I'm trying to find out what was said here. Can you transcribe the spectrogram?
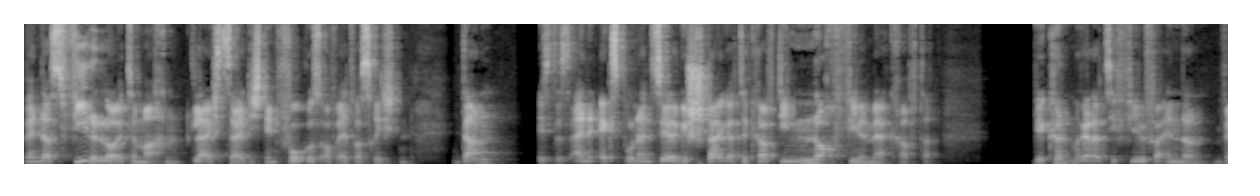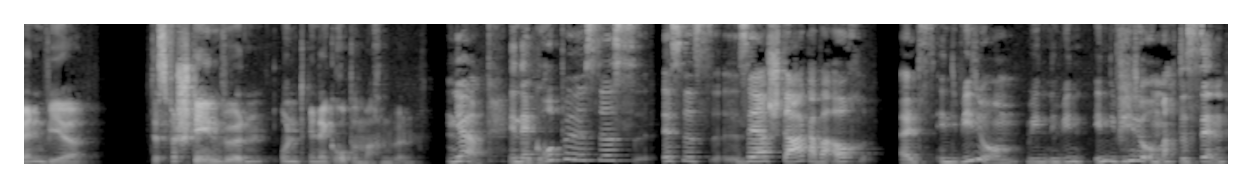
Wenn das viele Leute machen, gleichzeitig den Fokus auf etwas richten, dann ist es eine exponentiell gesteigerte Kraft, die noch viel mehr Kraft hat. Wir könnten relativ viel verändern, wenn wir das verstehen würden und in der Gruppe machen würden. Ja, in der Gruppe ist es, ist es sehr stark, aber auch als Individuum, wie Individuum macht es Sinn,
